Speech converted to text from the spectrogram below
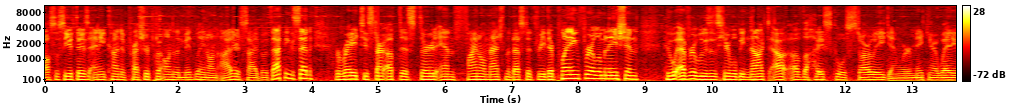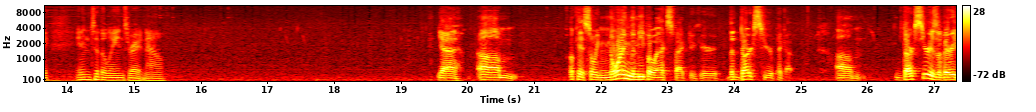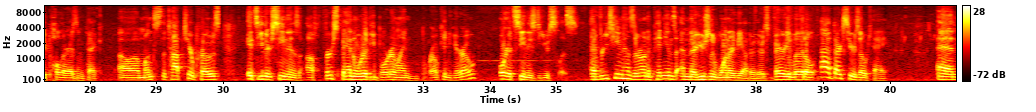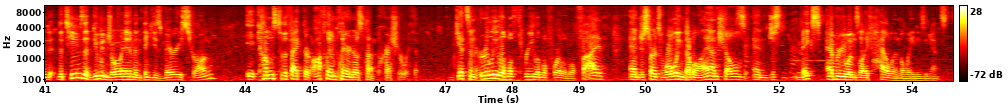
Also see if there's any kind of pressure put onto the mid lane on either side. But with that being said, we're ready to start up this third and final match in the best of three. They're playing for elimination. Whoever loses here will be knocked out of the high school star league, and we're making our way into the lanes right now. Yeah. Um, okay, so ignoring the Meepo X factor here, the Dark Seer pickup. Um, Dark Seer is a very polarizing pick. Uh, amongst the top tier pros, it's either seen as a first ban worthy borderline broken hero, or it's seen as useless. Every team has their own opinions, and they're usually one or the other. There's very little, ah, Dark Seer's okay. And the teams that do enjoy him and think he's very strong, it comes to the fact their offlane player knows how to pressure with him. Gets an early level 3, level 4, level 5, and just starts rolling double ion shells and just makes everyone's life hell in the lane he's against.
